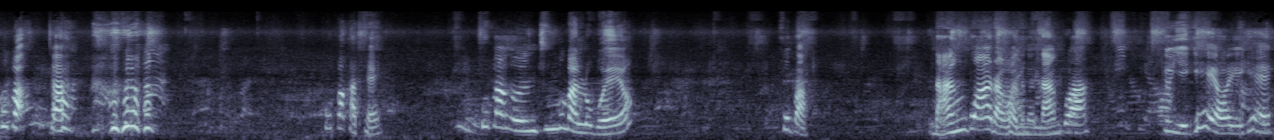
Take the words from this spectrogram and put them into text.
호박. 자. 호박 같아. 호박은 중국말로 뭐예요? 호박. 난과라고 하는 건 난과. 그 얘기해요, 얘기해.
